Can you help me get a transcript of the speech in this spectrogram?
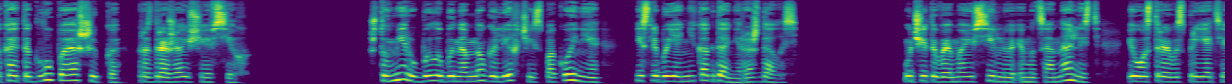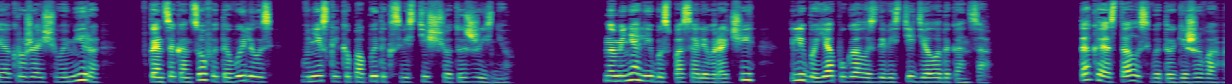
какая-то глупая ошибка, раздражающая всех. Что миру было бы намного легче и спокойнее, если бы я никогда не рождалась. Учитывая мою сильную эмоциональность и острое восприятие окружающего мира, в конце концов это вылилось в несколько попыток свести счеты с жизнью. Но меня либо спасали врачи, либо я пугалась довести дело до конца. Так и осталась в итоге жива.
